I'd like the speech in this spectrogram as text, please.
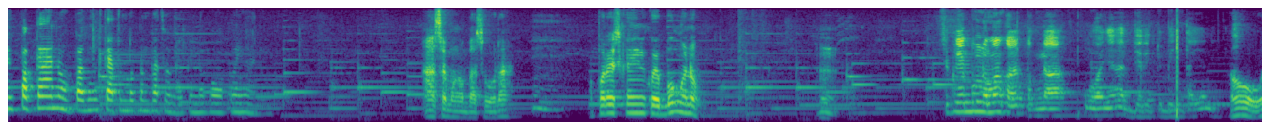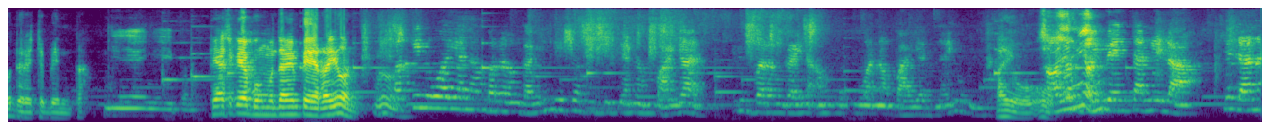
Yung pagkano, pag katumag ng basura, kinukuha ko yun. Ah, sa mga basura. Hmm. Pares kayo ni Kuya Bong, ano? Si Kuya Bong naman, pag nakuha niya na, diretso binta yun. Oo, diretso benta. Hindi niya iniipon. Kaya si Kuya Bong, madaming pera yun. Hmm. Pag kinuha yan ng barangay, hindi siya bibigyan ng bayad. Yung barangay na ang kukuha ng bayad na yun. Ay, oo. Sayang yan. Ibenta nila, sila na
